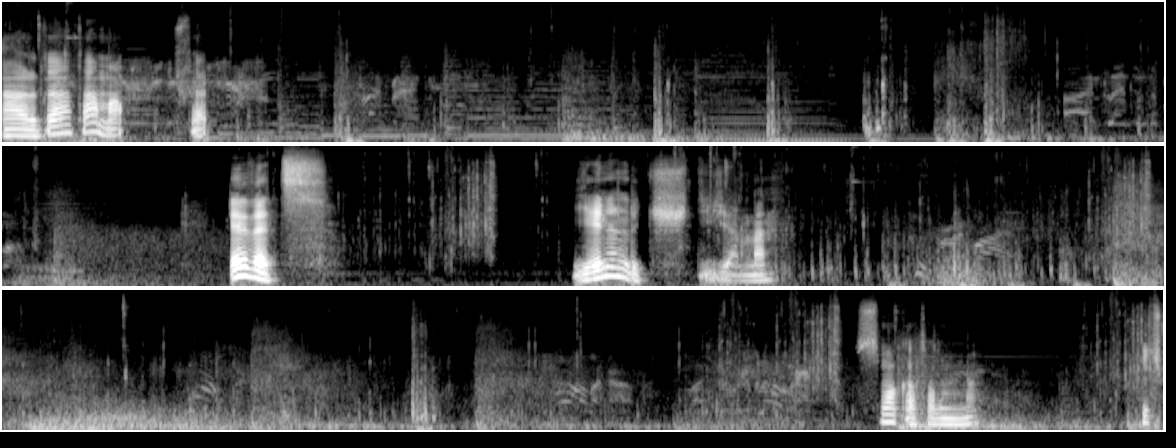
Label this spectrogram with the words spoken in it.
Nerede? Tamam. Evet. Yenildik diyeceğim ben. Smoke atalım mı? Hiç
